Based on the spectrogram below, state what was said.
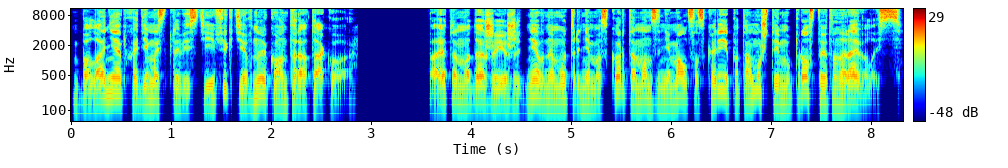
была необходимость провести эффективную контратаку. Поэтому даже ежедневным утренним эскортом он занимался скорее потому, что ему просто это нравилось.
